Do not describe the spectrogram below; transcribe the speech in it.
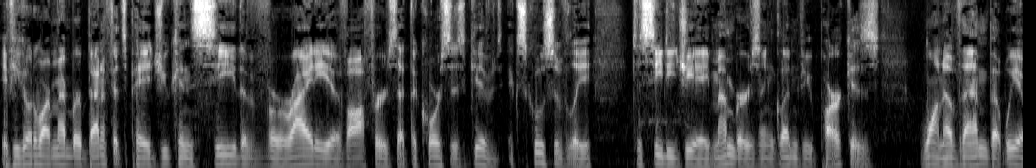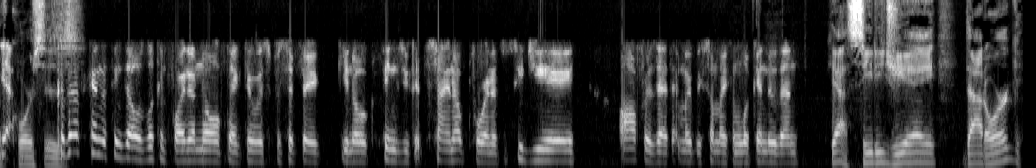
if you go to our member benefits page, you can see the variety of offers that the courses give exclusively to CDGA members, and Glenview Park is one of them. But we have courses. because that's kind of things I was looking for. I don't know if like there was specific you know things you could sign up for, and if the CGA offers that, that might be something I can look into then. Yeah, cdga.org.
